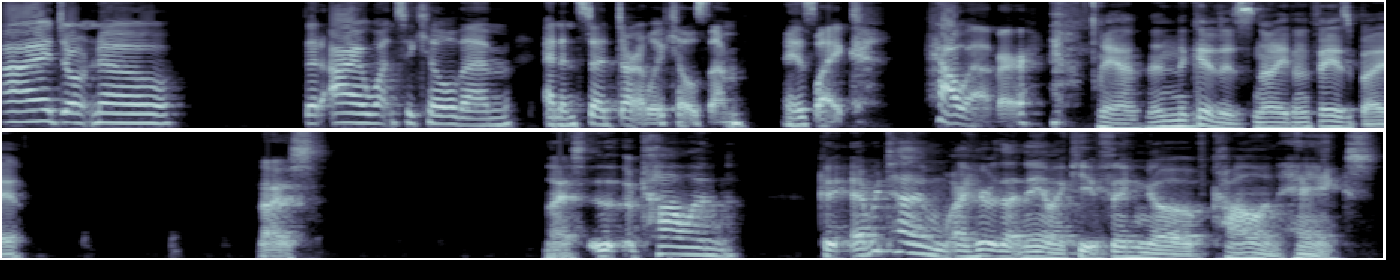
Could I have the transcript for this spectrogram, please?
"I don't know." That I want to kill them, and instead Darla kills them. And he's like, however, yeah. And the kid is not even phased by it. Nice. Nice. Uh, uh, Colin. Okay, every time I hear that name, I keep thinking of Colin Hanks.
